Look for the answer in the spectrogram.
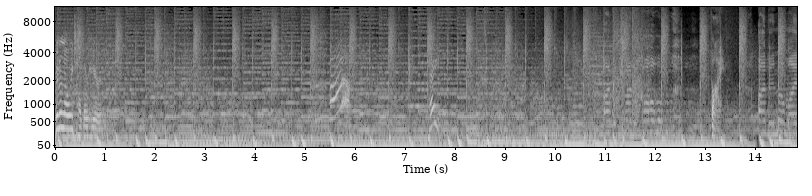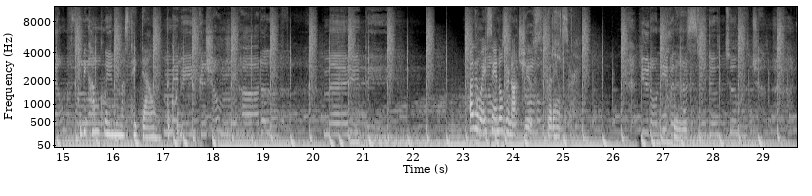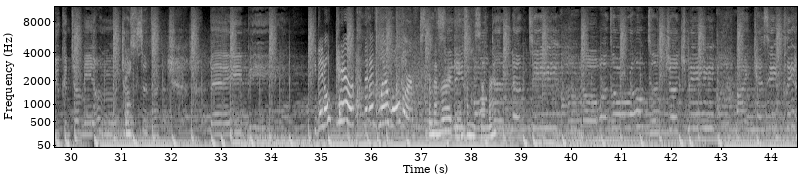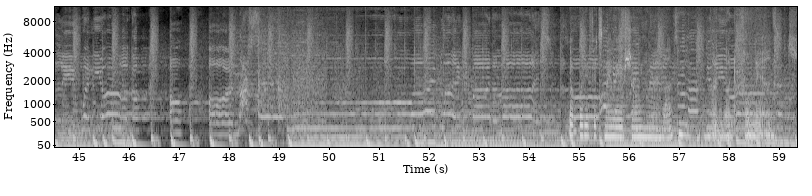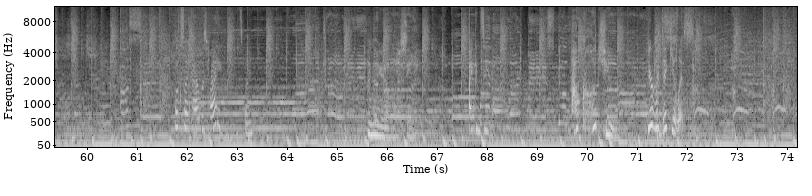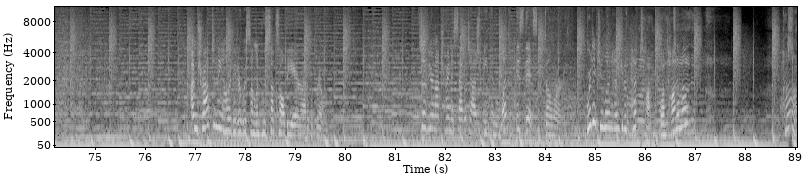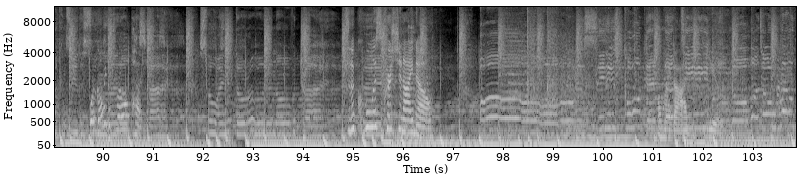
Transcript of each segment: We don't know each other here. Ah! Hey, fine. To become queen, you must take down the queen. By the way, sandals are not shoes. Good answer. Please. Thanks. They don't care that I'm Blair Waldorf. Remember our game from the summer? But what if it's my way of showing you I love you, my wonderful man? Looks like I was right. It's fine. I know you don't want to see me. I can see that. How could you? You're ridiculous. I'm trapped in the elevator with someone who sucks all the air out of the room. So if you're not trying to sabotage me, then what is this? Don't worry. Where did you learn how to give a pep talk? Guantanamo? Huh. We're going to throw a party. To the coolest Christian I know. Oh my god, you.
